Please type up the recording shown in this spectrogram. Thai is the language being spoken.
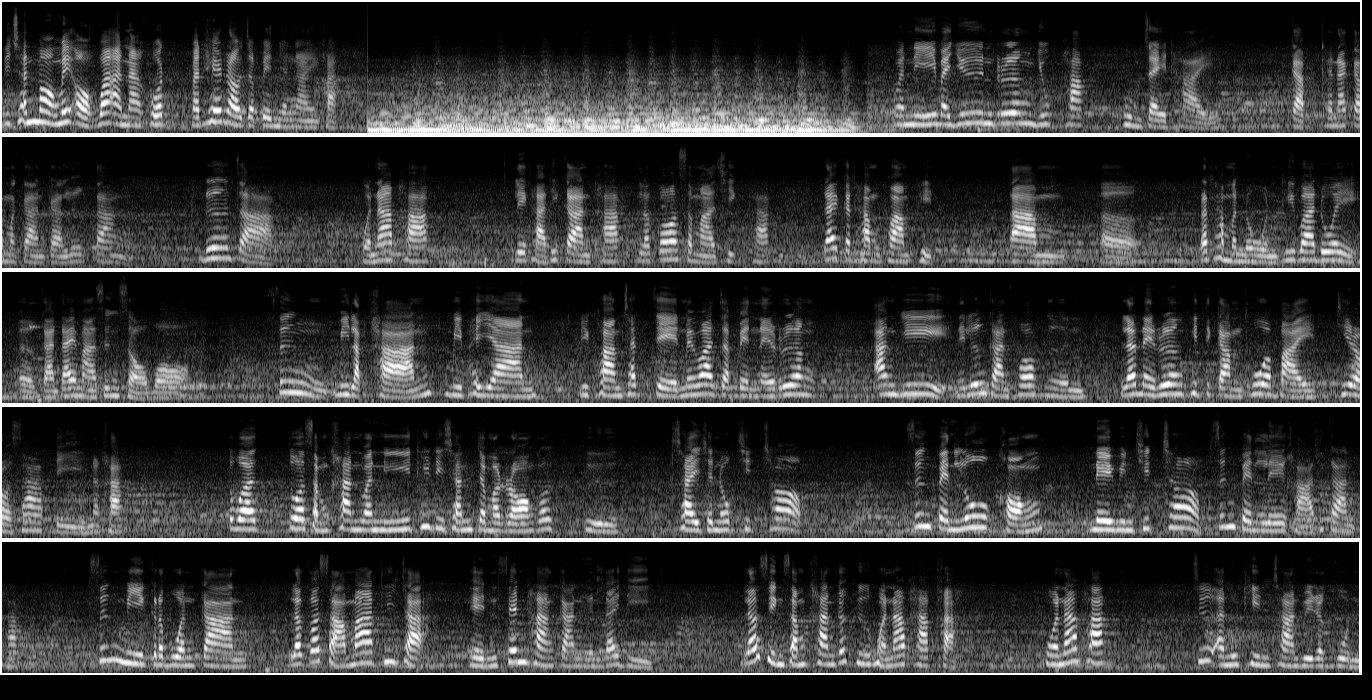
ดิฉันมองไม่ออกว่าอนาคตประเทศเราจะเป็นยังไงค่ะวันนี้มายื่นเรื่องยุบพักภูมิใจไทย กับคณะกรรมการการเลือกตั้งเนื่องจากหัวหน้าพัก เลขาธิการพักแล้วก็สมาชิกพักได้กระทำความผิดตามรัฐธรรมนูญที่ว่าด้วยการได้มาซึ่งสว ซึ่งมีหลักฐานมีพยาน มีความชัดเจนไม่ว่าจะเป็นในเรื่องอ้างยี่ในเรื่องการฟอกเงิน แล้วในเรื่องพฤติกรรมทั่วไปที่เราทราบดีนะคะ ตัวตัวสำคัญวันนี้ที่ดิฉันจะมาร้องก็คือ ชัยชนกชิดชอบ ซึ่งเป็นลูกของเนวินชิดชอบ ซึ่งเป็นเลขาธิการพรรคซึ่งมีกระบวนการ แล้วก็สามารถที่จะเห็นเส้นทางการเงินได้ดี แล้วสิ่งสำคัญก็คือหัวหน้าพักค่ะ หัวหน้าพักชื่ออนุทินชาญวีรกุล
